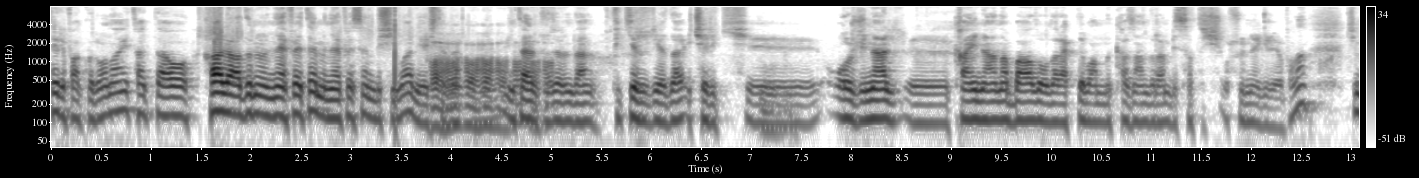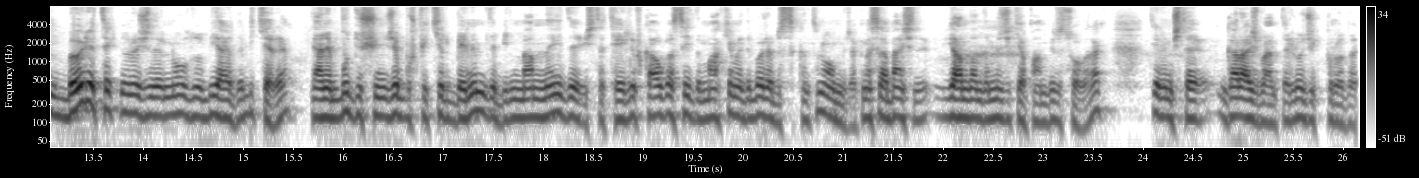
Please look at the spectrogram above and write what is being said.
Telif hakları ona ait. Hatta o hala adını NFT mi NFS mi bir şey var ya işte böyle internet üzerinden fikir ya da içerik e, orijinal e, kaynağına bağlı olarak devamlı kazandıran bir satış usulüne giriyor falan. Şimdi böyle teknolojilerin olduğu bir yerde bir kere yani bu düşünce, bu fikir benim de bilmem neydi, işte telif kavgasıydı, mahkemede böyle bir sıkıntın olmayacak. Mesela ben şimdi yandan da müzik yapan birisi olarak diyelim işte GarageBand'de, Logic Pro'da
